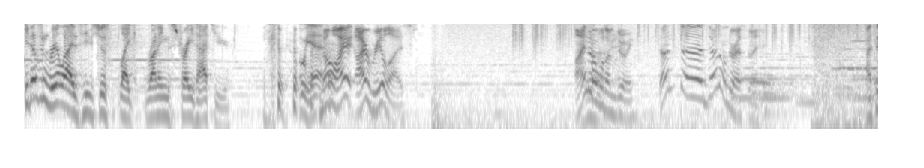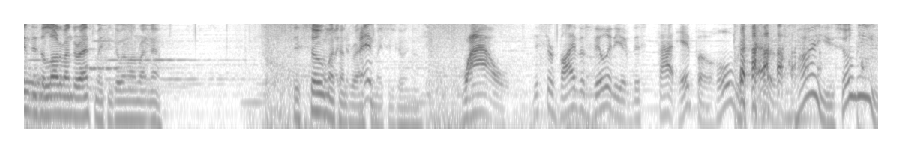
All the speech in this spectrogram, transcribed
He doesn't realize he's just like running straight at you. Oh yeah. No, I I realize. I know what I'm doing. Don't uh, don't underestimate me. I think there's a lot of underestimating going on right now. There's so much underestimating defense. going on. Wow. The survivability of this fat hippo. Holy cow. Why are you so mean?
